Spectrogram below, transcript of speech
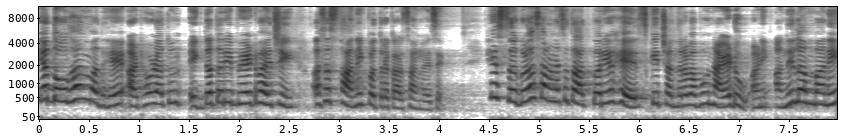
या दोघांमध्ये आठवड्यातून एकदा तरी भेट व्हायची असं स्थानिक पत्रकार सांगायचे. हे सगळं सांगण्याचं तात्पर्य हेच की चंद्रबाबू नायडू आणि अनिल अंबानी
